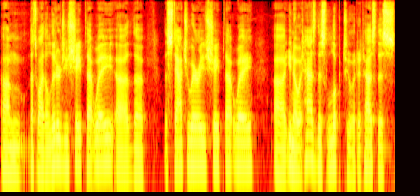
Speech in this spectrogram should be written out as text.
Um, that's why the liturgy is shaped that way. Uh, the the statuary is shaped that way. Uh, you know, it has this look to it. It has this,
